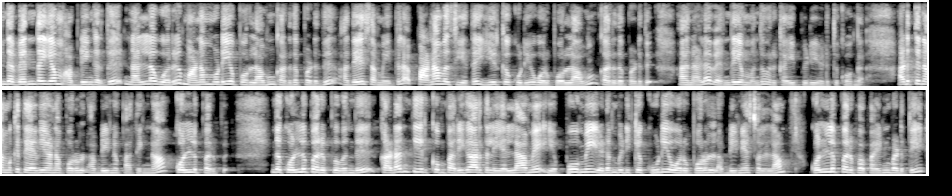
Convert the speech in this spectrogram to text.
இந்த வெந்தயம் அப்படிங்கிறது நல்ல ஒரு மனமுடைய பொருளாகவும் கருதப்படுது. அதே சமயத்தில் பணவசியத்தை ஈர்க்கக்கூடிய ஒரு பொருளாகவும் கருதப்படுது. அதனால் வெந்தயம் வந்து ஒரு கைப்பிடி எடுத்துக்கோங்க. அடுத்து நமக்கு தேவையான பொருள் அப்படின்னு பார்த்தீங்கன்னா கொள்ளுப்பருப்பு. இந்த கொள்ளுப்பருப்பு வந்து கடன் தீர்க்கும் பரிகாரத்தில் எல்லாமே எப்போவுமே இடம் பிடிக்கக்கூடிய ஒரு பொருள் அப்படின்னே சொல்லலாம். கொள்ளுப்பருப்பை பயன்படுத்தி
